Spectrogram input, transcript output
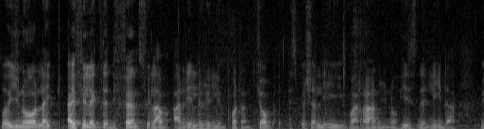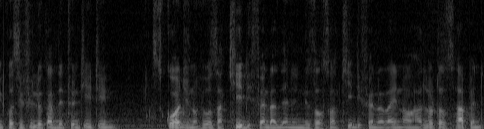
So you know, like I feel like the defense will have a really, really important job, especially Varane. You know, he's the leader because if you look at the 2018 squad, you know, he was a key defender then, and he's also a key defender right now. A lot has happened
